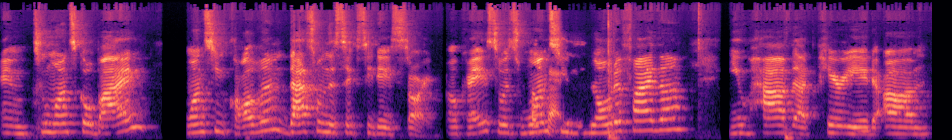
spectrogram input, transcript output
and two months go by once you call them, that's when the 60 days start. Okay. So it's once okay. you notify them, you have that period um,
